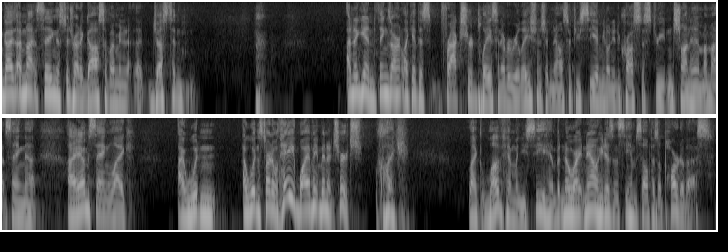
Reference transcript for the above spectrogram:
And guys, I'm not saying this to try to gossip. I mean, uh, Justin and again, things aren't like at this fractured place in every relationship now. So if you see him, you don't need to cross the street and shun him. I'm not saying that. I am saying like, I wouldn't, I wouldn't start it with, "Hey, why haven't you been at church?" Like, like love him when you see him, but no, right now he doesn't see himself as a part of us.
